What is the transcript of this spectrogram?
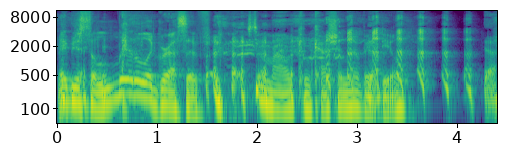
maybe just a little aggressive. Just a mild concussion, no big deal. Yeah.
